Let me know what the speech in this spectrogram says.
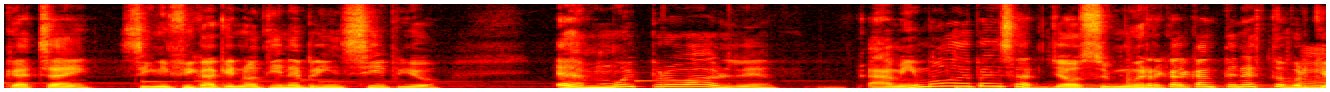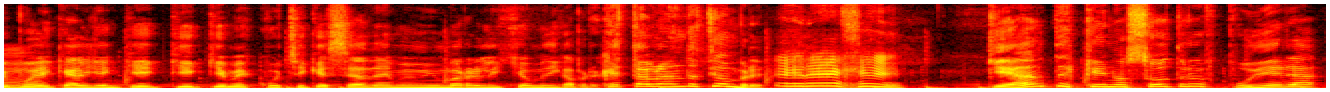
¿cachai? Significa que no tiene principio. Es muy probable, a mi modo de pensar, yo soy muy recalcante en esto porque Mm. puede que alguien que, que- que me escuche y que sea de mi misma religión me diga, ¿pero qué está hablando este hombre? ¡Hereje! que antes que nosotros pudiera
